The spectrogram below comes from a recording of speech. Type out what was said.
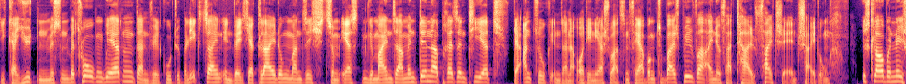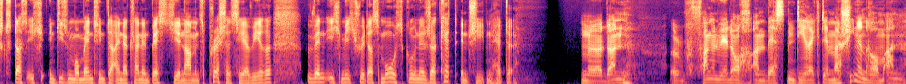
Die Kajüten müssen betrogen werden, dann will gut überlegt sein, in welcher Kleidung man sich zum ersten gemeinsamen Dinner präsentiert. Der Anzug in seiner ordinär schwarzen Färbung zum Beispiel war eine fatal falsche Entscheidung. Ich glaube nicht, dass ich in diesem Moment hinter einer kleinen Bestie namens Precious her wäre, wenn ich mich für das moosgrüne Jackett entschieden hätte. Na dann, äh, fangen wir doch am besten direkt im Maschinenraum an.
